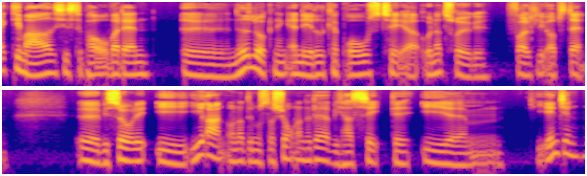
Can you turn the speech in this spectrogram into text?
rigtig meget de sidste par år, hvordan øh, nedlukning af nettet kan bruges til at undertrykke folkelig opstand. Øh, vi så det i Iran under demonstrationerne der. Vi har set det i, øh, i Indien,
